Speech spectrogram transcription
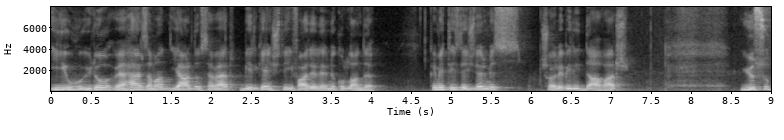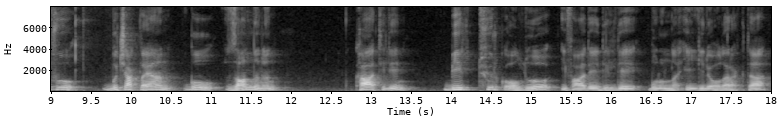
iyi huylu ve her zaman yardımsever bir gençti ifadelerini kullandı. Kıymetli izleyicilerimiz şöyle bir iddia var. Yusuf'u bıçaklayan bu zanlının katilin bir Türk olduğu ifade edildi. Bununla ilgili olarak da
